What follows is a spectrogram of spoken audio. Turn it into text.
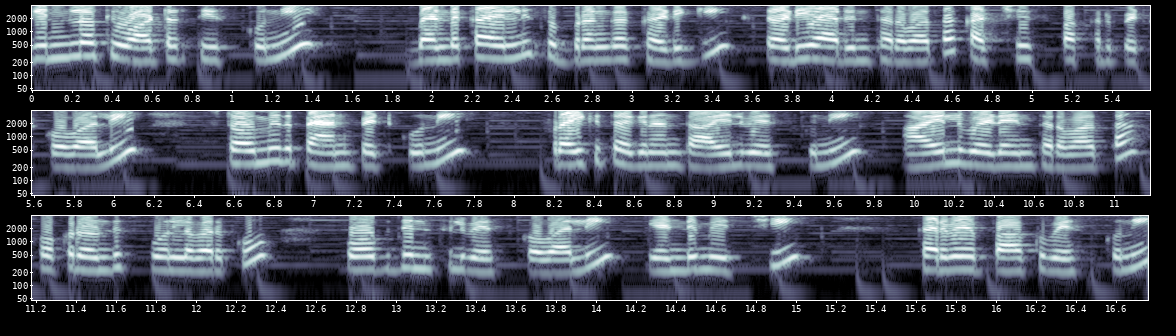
గిన్నెలోకి వాటర్ తీసుకుని బెండకాయల్ని శుభ్రంగా కడిగి తడి ఆరిన తర్వాత కట్ చేసి పక్కన పెట్టుకోవాలి. స్టవ్ మీద ప్యాన్ పెట్టుకుని ఫ్రైకి తగినంత ఆయిల్ వేసుకుని ఆయిల్ వేడైన తర్వాత ఒక రెండు స్పూన్ల వరకు పోపు దినుసులు వేసుకోవాలి. ఎండుమిర్చి కరివేపాకు వేసుకుని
